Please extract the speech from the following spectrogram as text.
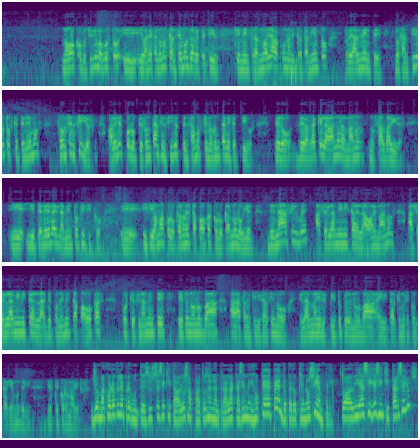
No, con muchísimo gusto. Y, y Vanessa, no nos cansemos de repetir que mientras no haya vacuna ni tratamiento, realmente los antídotos que tenemos son sencillos. A veces por lo que son tan sencillos pensamos que no son tan efectivos, pero de verdad que lavando las manos nos salva vidas. Y, y tener el aislamiento físico eh, y si vamos a colocarnos el tapabocas, colocárnoslo bien. De nada sirve hacer la mímica del lavado de manos, hacer la mímica de ponerme el tapabocas, porque finalmente eso no nos va a tranquilizar sino el alma y el espíritu, pero no nos va a evitar que nos contagiemos de este coronavirus. Yo me acuerdo que le pregunté si usted se quitaba los zapatos en la entrada de la casa y me dijo que depende, pero que no siempre. ¿Todavía sigue sin quitárselos?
